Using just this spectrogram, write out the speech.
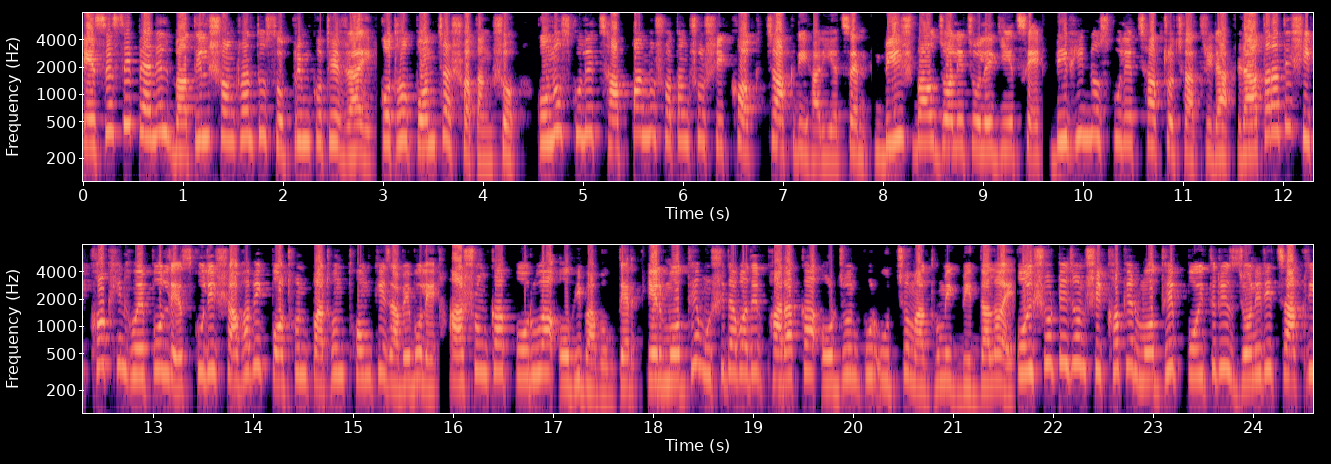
এসএসসি প্যানেল বাতিল সংক্রান্ত সুপ্রিম কোর্টের রায় কোথাও পঞ্চাশ শতাংশ। কোন স্কুলে ছাপ্পান্ন শতাংশ শিক্ষক চাকরি হারিয়েছেন। বিষ বাও জলে চলে গিয়েছে বিভিন্ন স্কুলের ছাত্রছাত্রীরা। রাতারাতি শিক্ষকহীন হয়ে পড়লে স্কুলের স্বাভাবিক পঠন পাঠন থমকে যাবে বলে আশঙ্কা পড়ুয়া অভিভাবকদের। এর মধ্যে মুর্শিদাবাদের ফারাক্কা অর্জুনপুর উচ্চ মাধ্যমিক বিদ্যালয়ে পঁয়ষট্টি জন শিক্ষকের মধ্যে পঁয়ত্রিশ জনেরই চাকরি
